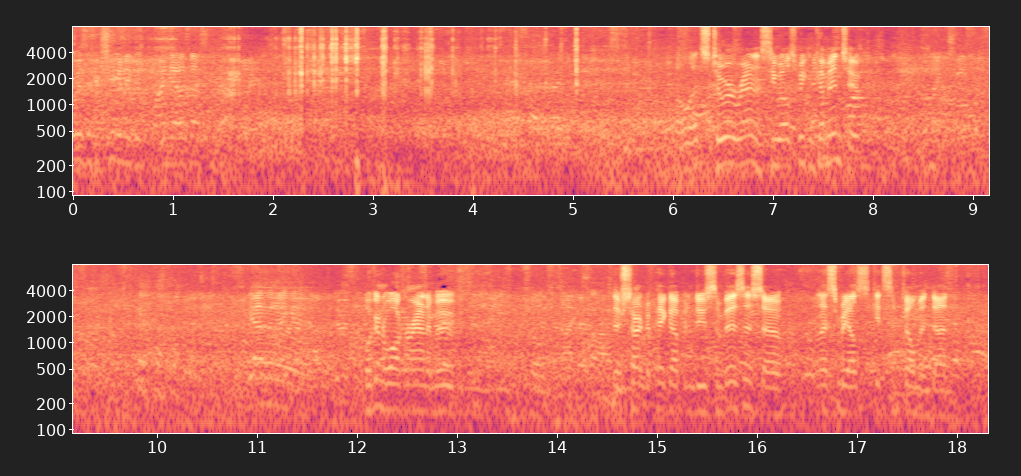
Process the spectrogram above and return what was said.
was actually gonna go find out. I Well, let's tour around and see what else we can come into. We're gonna walk around and move. They're starting to pick up and do some business, so let somebody else get some filming done.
